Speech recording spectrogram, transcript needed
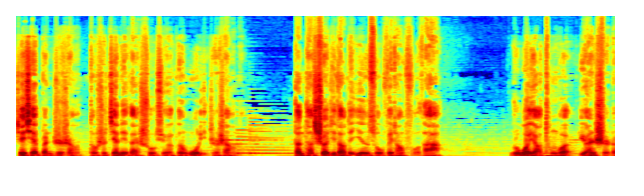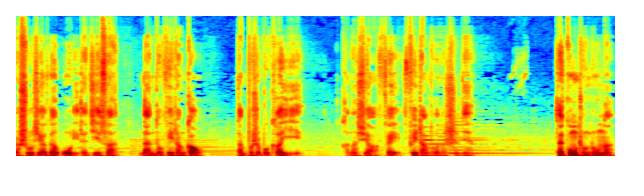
这些本质上都是建立在数学跟物理之上的，但它涉及到的因素非常复杂。如果要通过原始的数学跟物理的计算，难度非常高，但不是不可以，可能需要费非常多的时间。在工程中呢，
